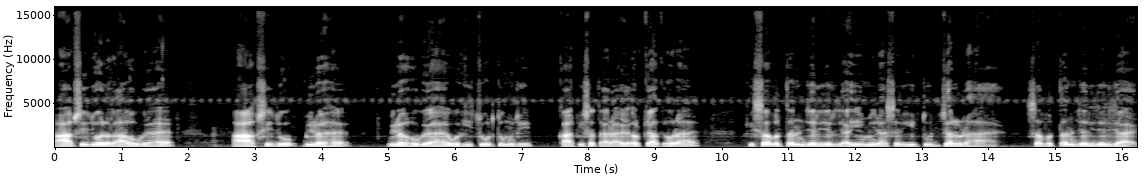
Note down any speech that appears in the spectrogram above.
आपसे जो अलगाव हो गया है, आपसे जो विरह है, विरह हो गया है, वही चोट तो मुझे काफ़ी सता रहा है। और क्या हो रहा है कि सब तन जर जर जाइए, मेरा शरीर तो जल रहा है। सब तन जर जर जाए,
